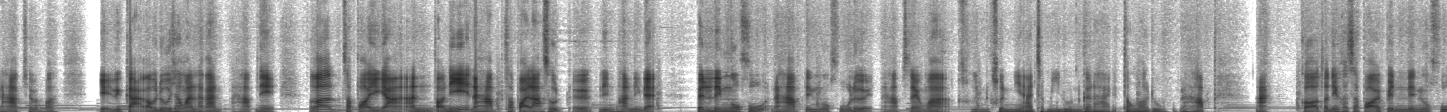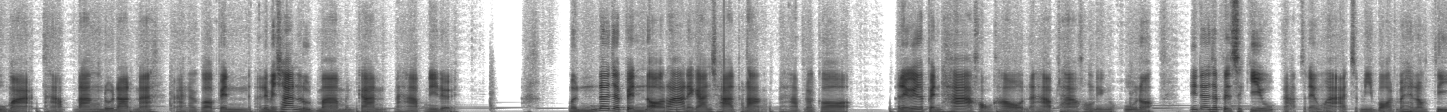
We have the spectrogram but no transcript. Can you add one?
นะครับใช่ไหมว่าเกะหรือกะก็มาดูช่างมันแล้วกันนะครับนี่แล้วก็สปอยอีกอย่างอันตอนนี้นะครับสปอยล่าสุดเออลินพันอีกแล้วเป็นเรนโงคุนะครับเป็นโงคุเลยนะครับ แสดงว่าคืนคืนนี้อาจจะมีลุ้นก็ได้ต้องรอดูนะครับ ก็ตอนนี้เขาสปอยเป็นเรนโงคุมานะครับนั่งโดนัทนะอะแล้วก็เป็นแอนิเมชันหลุดมาเหมือนกันนะครับนี่เลยเหมือนน่าจะเป็นออร่าในการชาร์จพลังนะครับ แล้วก็อันนี้ก็จะเป็นท่าของเขานะครับท่าของเรนโงคูเนาะนี่น่าจะเป็นสกิลนะครับแสดงว่าอาจจะมีบอสมาให้เราตี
